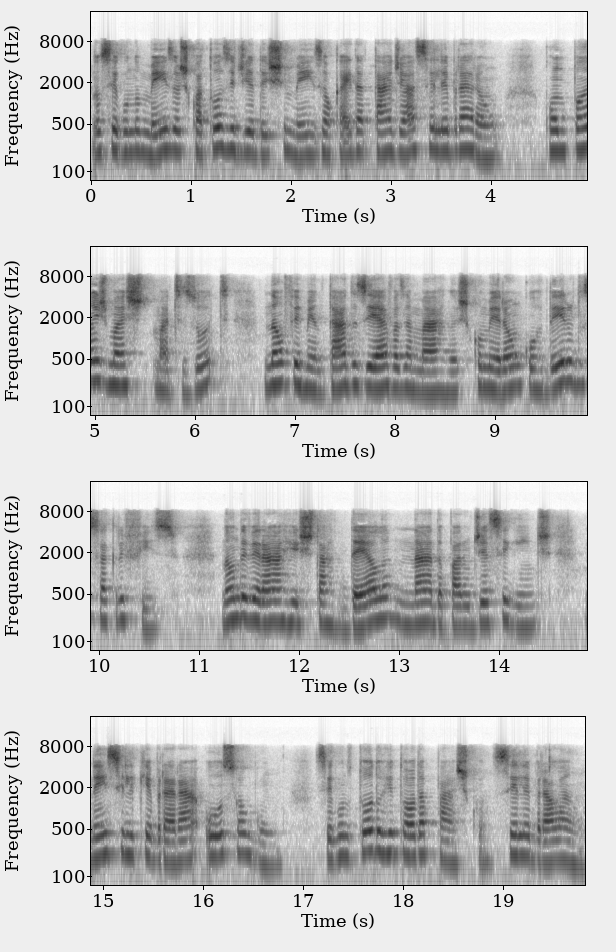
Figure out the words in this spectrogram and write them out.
No segundo mês, aos 14 dias deste mês, ao cair da tarde, a celebrarão, com pães matizot não fermentados e ervas amargas comerão o cordeiro do sacrifício. Não deverá restar dela nada para o dia seguinte, nem se lhe quebrará osso algum, segundo todo o ritual da Páscoa, celebrá-la-ão.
